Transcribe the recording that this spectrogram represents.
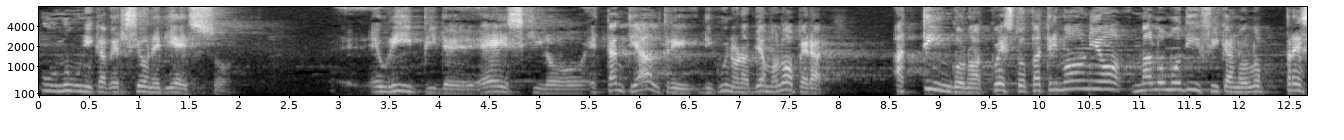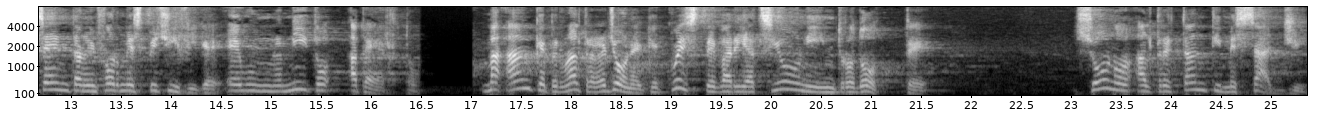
un'unica versione di esso. Euripide, Eschilo e tanti altri di cui non abbiamo l'opera attingono a questo patrimonio ma lo modificano, lo presentano in forme specifiche, è un mito aperto. Ma anche per un'altra ragione, che queste variazioni introdotte sono altrettanti messaggi,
